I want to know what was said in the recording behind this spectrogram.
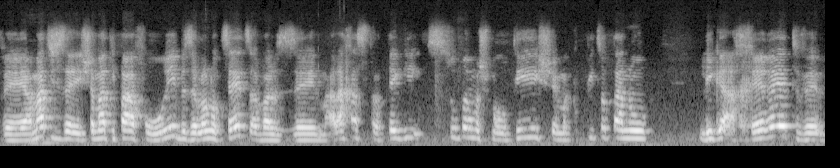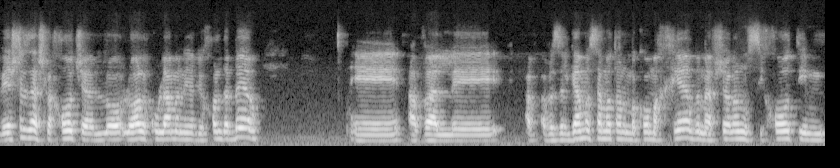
ואמרתי שזה יישמע טיפה אפרורי וזה לא נוצץ, אבל זה מהלך אסטרטגי סופר משמעותי שמקפיץ אותנו ליגה אחרת, ו- ויש לזה השלכות שלא לא על כולם אני עוד יכול לדבר, אבל, אבל זה גם שם אותנו במקום אחר ומאפשר לנו שיחות עם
